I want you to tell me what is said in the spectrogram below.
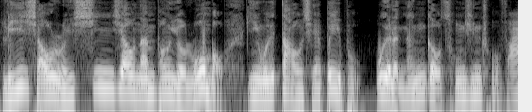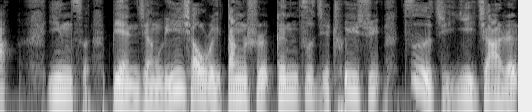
李小蕊新交男朋友罗某因为盗窃被捕。为了能够从轻处罚，因此便将李小蕊当时跟自己吹嘘自己一家人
